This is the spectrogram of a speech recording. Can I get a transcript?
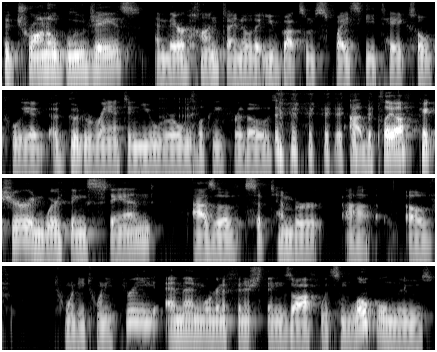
The Toronto Blue Jays and their hunt. I know that you've got some spicy takes. Hopefully, a, a good rant in you. We're always looking for those. uh, the playoff picture and where things stand as of September uh, of 2023. And then we're going to finish things off with some local news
